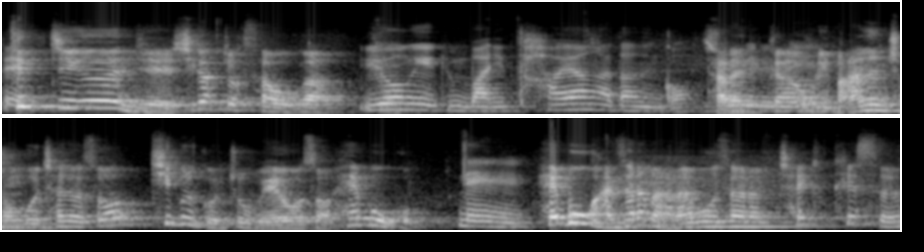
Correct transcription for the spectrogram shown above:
특징은 이제 시각적 사고가 유형이 좀 많이 다양하다는 거. 준비를 우리 해. 많은 정보 찾아서 팁을 그걸 좀 외워서 해보고 네. 해보고 간 사람 안 해본 사람 차이가 크겠어요.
